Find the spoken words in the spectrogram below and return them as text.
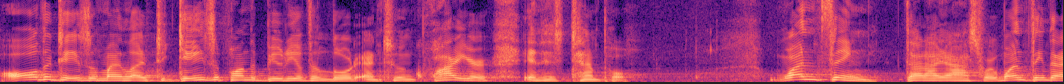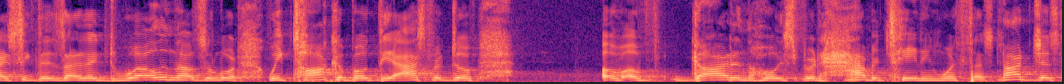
all the days of my life, to gaze upon the beauty of the Lord and to inquire in his temple. One thing that I ask for, one thing that I seek is that I dwell in the house of the Lord. We talk about the aspect of of, of God and the Holy Spirit habitating with us, not just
